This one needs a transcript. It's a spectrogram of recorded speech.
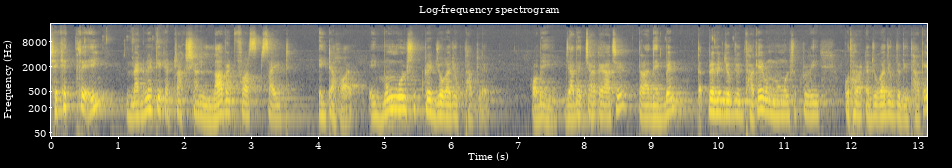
সেক্ষেত্রে এই magnetic attraction, love at first sight এইটা হয়। এই মঙ্গল শুক্রের যোগাযোগ থাকলে হবেই যাদের চার্টে আছে, তারা দেখবেন প্রেমের যোগ যদি থাকে এবং মঙ্গল শুক্রের এই কোথাও একটা যোগাযোগ যদি থাকে,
